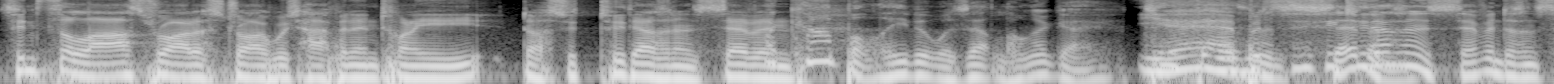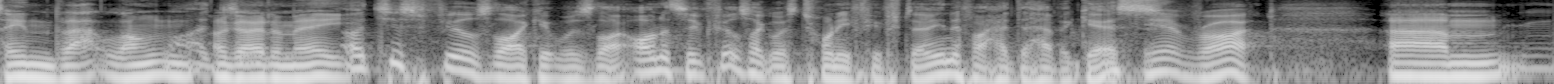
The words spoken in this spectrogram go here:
since the last writer strike, which happened in 20, uh, 2007. I can't believe it was that long ago. Yeah, but see, 2007 doesn't seem that long I ago ju- to me. It just feels like it was like honestly, it feels like it was 2015. If I had to have a guess, Yeah, right. Um,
